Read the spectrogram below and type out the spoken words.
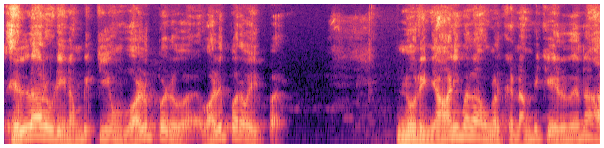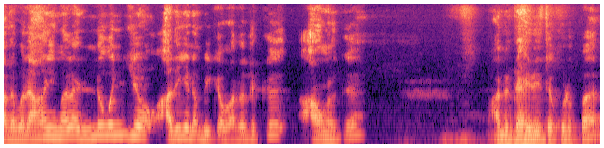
எல்லாருடைய நம்பிக்கையும் வலுப்படுவ வலுப்பெற வைப்பார். இன்னொரு ஞானி மேலே அவங்களுக்கு நம்பிக்கை இருந்ததுன்னா, அதை ஞானி மேலே இன்னும் கொஞ்சம் அதிக நம்பிக்கை வர்றதுக்கு அவங்களுக்கு அந்த தைரியத்தை கொடுப்பார்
